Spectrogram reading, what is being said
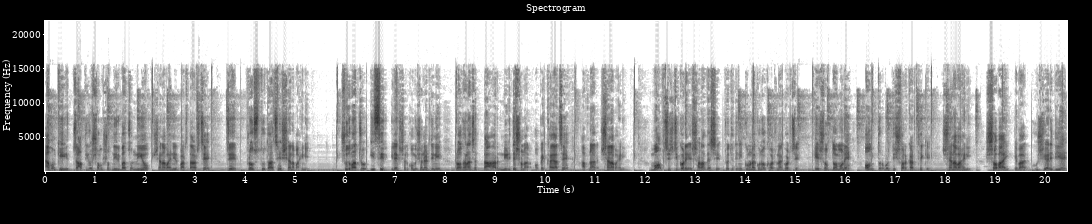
এমনকি জাতীয় সংসদ নির্বাচন নিয়েও সেনাবাহিনীর বার্তা আসছে যে প্রস্তুত আছে সেনাবাহিনী। শুধুমাত্র ইসির ইলেকশন কমিশনের যিনি প্রধান আছে তার নির্দেশনার অপেক্ষায় আছে আপনার সেনাবাহিনী। মব সৃষ্টি করে সারা দেশে প্রতিদিনই কোনো না কোনো ঘটনা ঘটছে। এসব দমনে অন্তর্বর্তী সরকার থেকে সেনাবাহিনী সবাই এবার হুঁশিয়ারি দিয়ে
